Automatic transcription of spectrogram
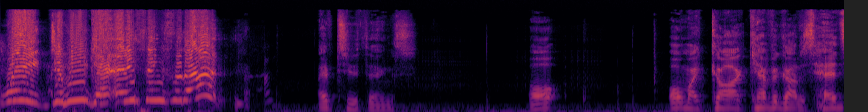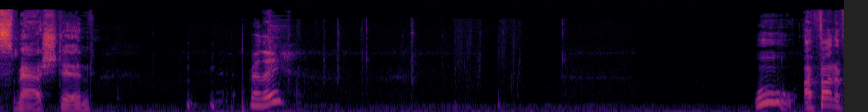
Wait, did we get anything for that? I have two things. Oh, oh my god, Kevin got his head smashed in. Really? Ooh, I found a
